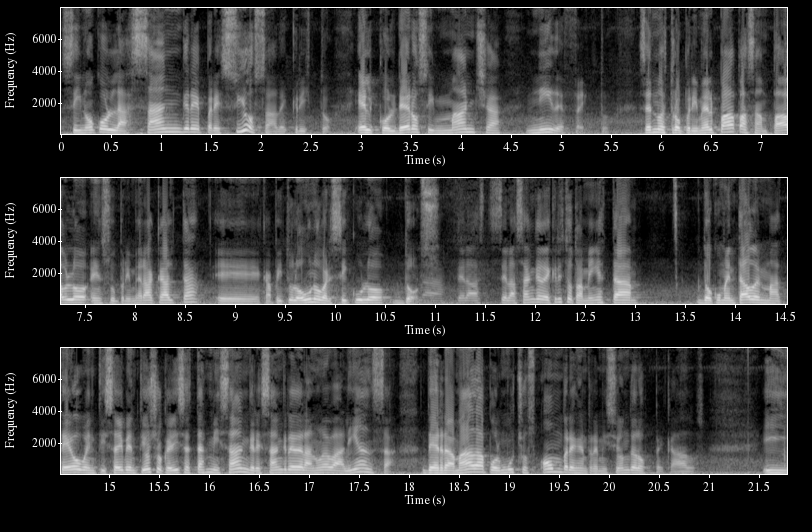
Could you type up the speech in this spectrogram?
sino con la sangre preciosa de Cristo, el Cordero sin mancha ni defecto. Ese es nuestro primer Papa, San Pablo, en su primera carta, eh, capítulo 1, versículo 2. De la, de la sangre de Cristo también está documentado en Mateo 26, 28, que dice, esta es mi sangre, sangre de la nueva alianza, derramada por muchos hombres en remisión de los pecados. Y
